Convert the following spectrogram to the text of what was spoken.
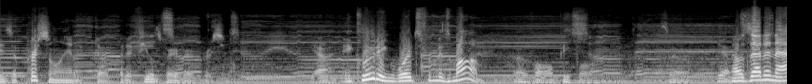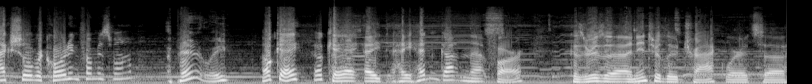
is a personal anecdote, but it feels very, very personal. Yeah, including words from his mom, of all people. So yeah, Now, is that an actual recording from his mom? apparently. Okay, okay, I, I, I hadn't gotten that far because there is a, an interlude track where it's a,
